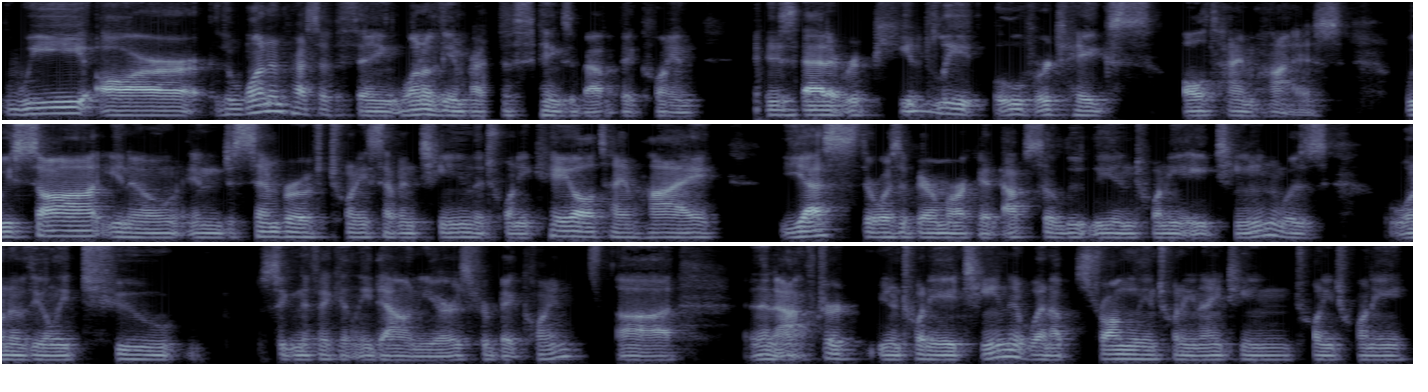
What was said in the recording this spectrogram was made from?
we are the one impressive thing, one of the impressive things about Bitcoin is that it repeatedly overtakes all time highs. We saw, you know, in December of 2017, the 20K all-time high. Yes, there was a bear market. Absolutely in 2018 was one of the only two significantly down years for Bitcoin. Uh, and then after, you know, 2018, it went up strongly in 2019, 2020,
